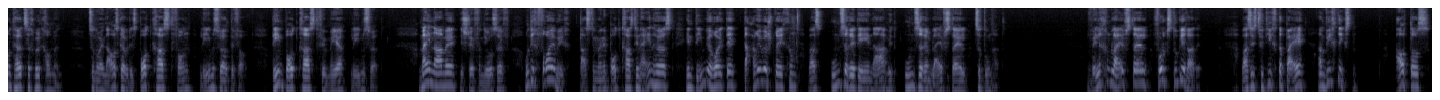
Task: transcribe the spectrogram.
und herzlich willkommen zur neuen Ausgabe des Podcasts von Lebenswert TV, dem Podcast für mehr Lebenswert. Mein Name ist Stefan Josef und ich freue mich, dass du in meinen Podcast hineinhörst, in dem wir heute darüber sprechen, was unsere DNA mit unserem Lifestyle zu tun hat. Welchem Lifestyle folgst du gerade? Was ist für dich dabei am wichtigsten? Autos,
